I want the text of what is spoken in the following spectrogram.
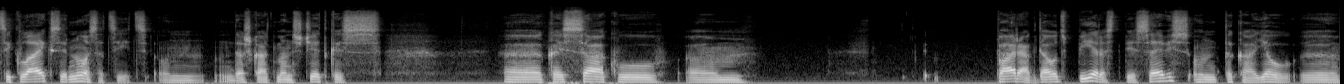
cik laiks ir nosacīts. Un dažkārt man šķiet, ka es, uh, ka es sāku um, pārāk daudz pierast pie sevis, un tā kā jau uh,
